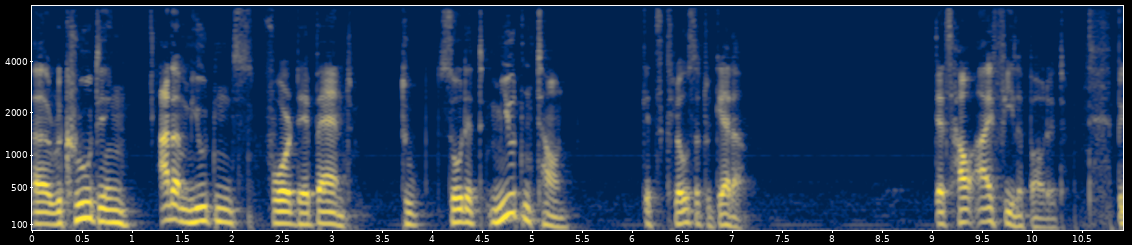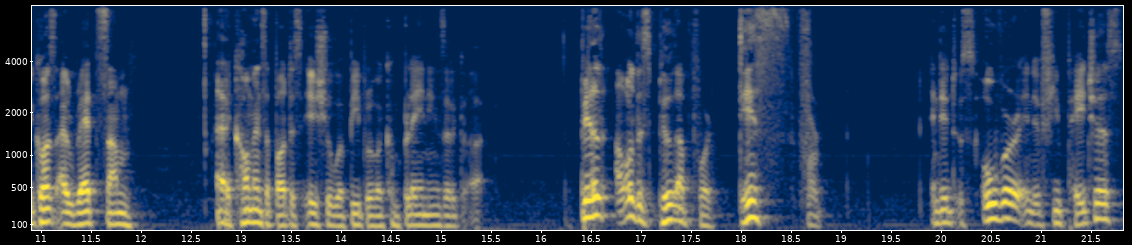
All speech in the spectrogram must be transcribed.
uh, recruiting other mutants for their band to so that mutant town gets closer together. That's how i feel about it. Because i read some uh, comments about this issue where people were complaining that uh, build all this build up for this for and it was over in a few pages.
